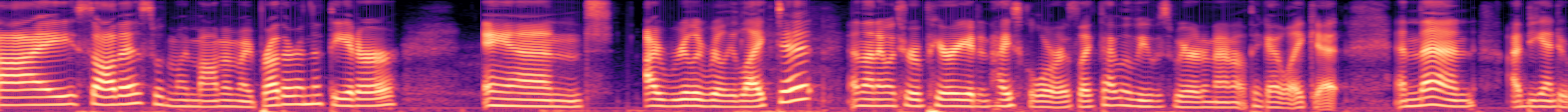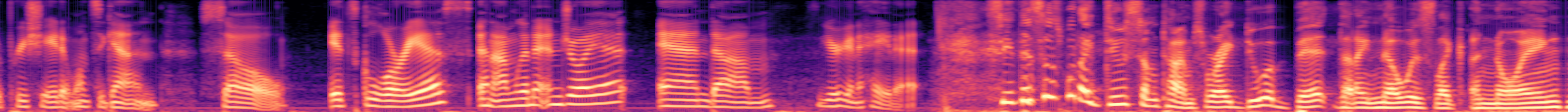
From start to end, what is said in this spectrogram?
I saw this with my mom and my brother in the theater, and I really, really liked it. And then I went through a period in high school where I was like, that movie was weird and I don't think I like it. And then I began to appreciate it once again. So it's glorious and I'm going to enjoy it. And um, you're going to hate it. See, this is what I do sometimes where I do a bit that I know is like annoying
